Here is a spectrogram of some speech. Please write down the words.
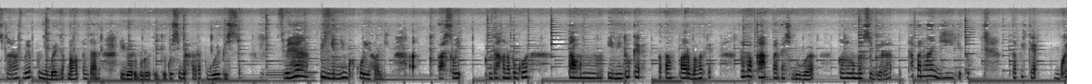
sekarang sebenarnya punya banyak banget rencana. Di 2023 gue sih berharap gue bisa. Sebenarnya pinginnya gue kuliah lagi. Asli entah kenapa gue tahun ini tuh kayak ketampar banget kayak lu mau kapan S2 kalau lu nggak segera kapan lagi? Gitu. Tapi kayak gue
